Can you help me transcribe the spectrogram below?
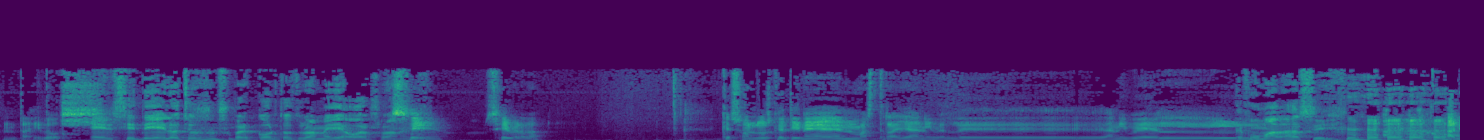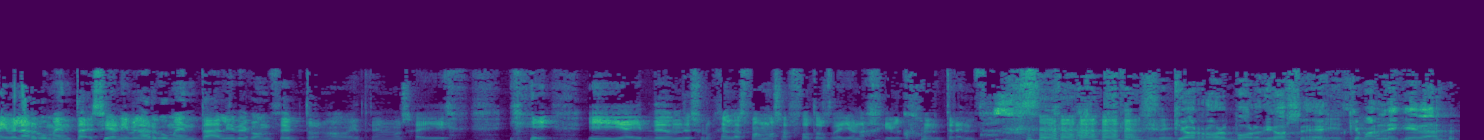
32. El 7 y el 8 son súper cortos, duran media hora solamente. Sí, sí, ¿verdad? Que son los que tienen más tralla a nivel de. a nivel. De fumadas, sí. a nivel argumental, sí, a nivel argumental y de concepto, ¿no? Que tenemos ahí y, y ahí de donde surgen las famosas fotos de Jonah Hill con trenzas. Qué horror, por Dios, ¿eh? Sí, sí, Qué mal sí. le quedan.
